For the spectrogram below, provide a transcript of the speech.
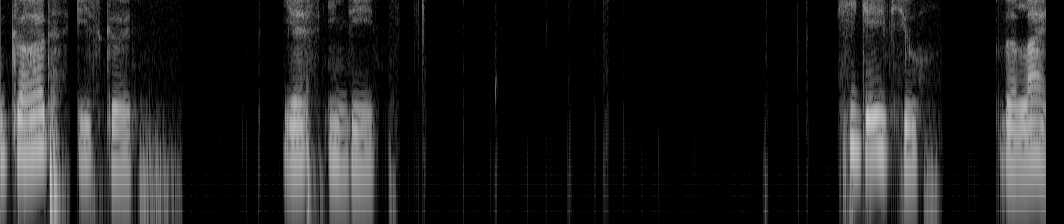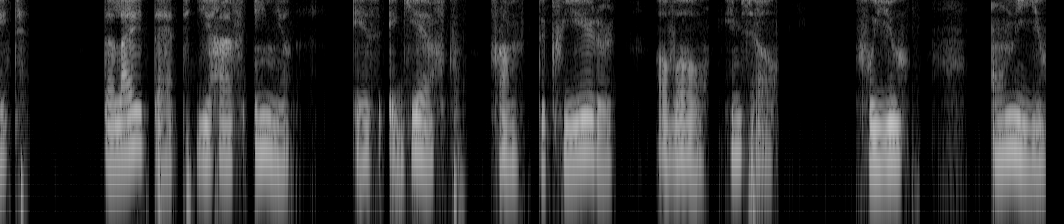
God is good. Yes, indeed. He gave you the light. The light that you have in you is a gift from the Creator of all Himself for you, only you.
